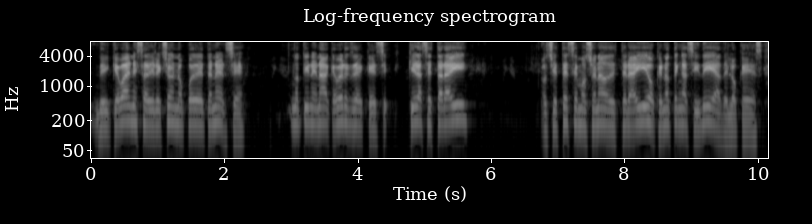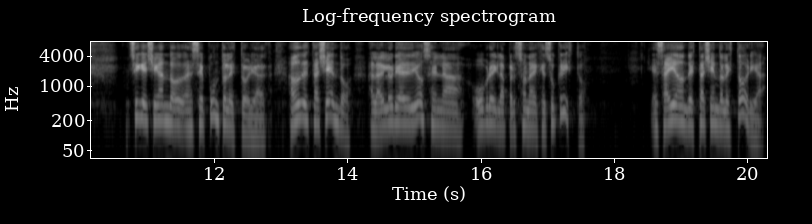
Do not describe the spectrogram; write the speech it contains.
de que va en esa dirección no puede detenerse. No tiene nada que ver de que si quieras estar ahí o si estés emocionado de estar ahí o que no tengas idea de lo que es. Sigue llegando a ese punto la historia. ¿A dónde está yendo? A la gloria de Dios en la obra y la persona de Jesucristo. Es ahí donde está yendo la historia.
